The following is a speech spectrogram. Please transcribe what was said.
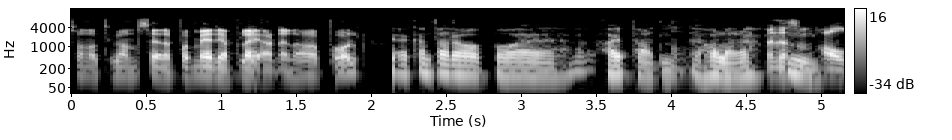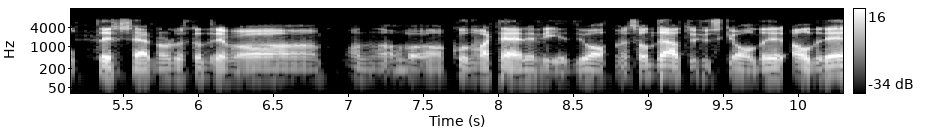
sånn at du kan se det på mediaplayeren din, Paul? Jeg kan ta det over på uh, iPaden. Det holder, det. Men det som Mm. alltid skjer når du skal drive og, og, og konvertere video, og alt mulig sånn, det er at du husker aldri, aldri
